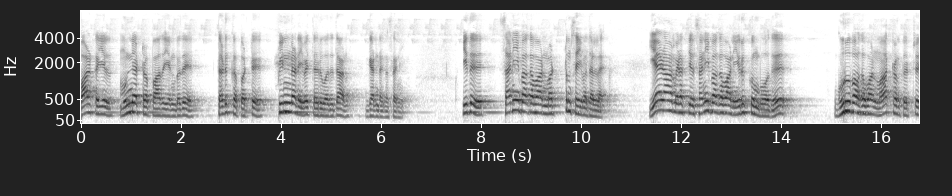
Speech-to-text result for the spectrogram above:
வாழ்க்கையில் முன்னேற்ற பாதை என்பது தடுக்கப்பட்டு பின்னடைவை தருவதுதான் கண்டக சனி. இது சனி பகவான் மட்டும் செய்வதல்ல. ஏழாம் இடத்தில் சனி பகவான் இருக்கும்போது குரு பகவான் மாற்றம் பெற்று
